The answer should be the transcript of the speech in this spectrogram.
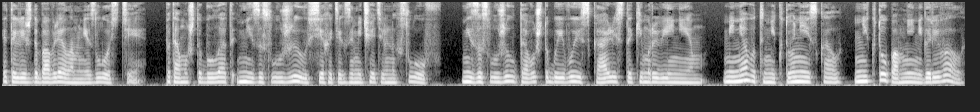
Это лишь добавляло мне злости, потому что Булат не заслужил всех этих замечательных слов, не заслужил того, чтобы его искали с таким рвением. Меня вот никто не искал, никто по мне не горевал.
